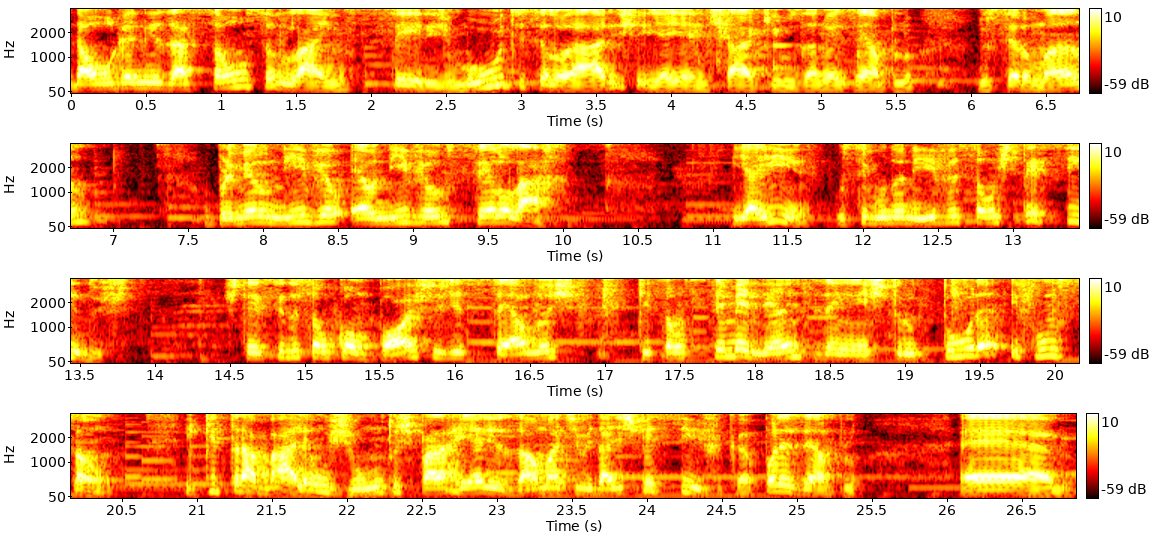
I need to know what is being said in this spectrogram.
da organização celular em seres multicelulares, e aí a gente está aqui usando o exemplo do ser humano. O primeiro nível é o nível celular. E aí, o segundo nível são os tecidos. Os tecidos são compostos de células que são semelhantes em estrutura e função e que trabalham juntos para realizar uma atividade específica. Por exemplo, é,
